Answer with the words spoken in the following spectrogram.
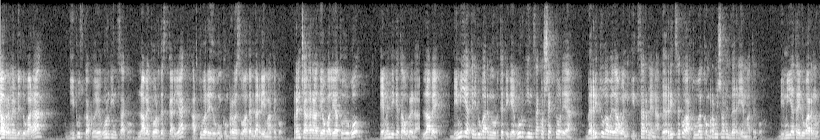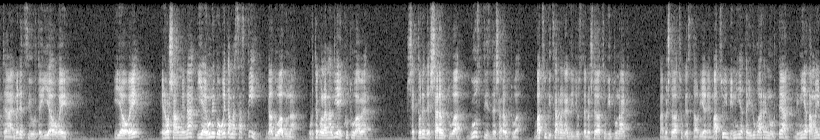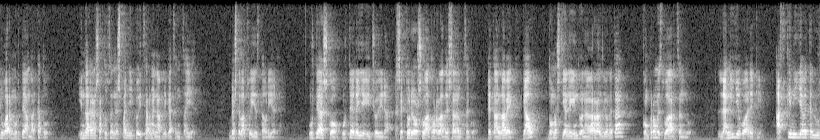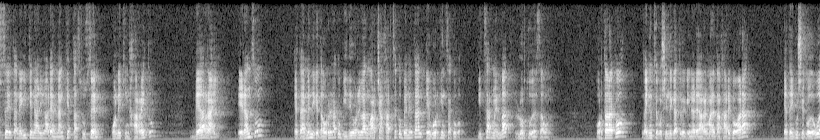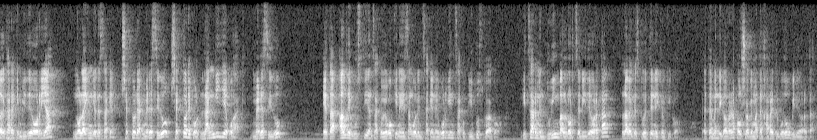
Gaur hemen bildu gara, Gipuzkoako egurgintzako labeko ordezkariak hartu berri dugun konpromesu baten berri emateko. Prentsa agerraldi hau baliatu dugu, hemendik eta aurrera. Labek 2003 garren urtetik egurgintzako sektorea berritu gabe dagoen hitzarmena berritzeko hartu duen konpromisoaren berri emateko. 2003 garren urtea, emeretzi urte ia hogei. Ia hogei, erosalmena ia euneko hogeita mazazpi galdua duna. Urteko lanaldia ikutu gabe. Sektore desarautua, guztiz desarautua. Batzuk hitzarmenak dituzte, beste batzuk itunak, ba beste batzuk ez da hori ere. Batzui 2003 garren urtean, 2013 garren urtean markatu. Indarrean sartu zen Espainiko hitzarmena aplikatzen zaie. Beste batzuei ez da hori ere. Urte asko, urte gehiagitxo dira, sektore oso bat horrela desarautzeko. Eta labek gaur, donostian egin duen agarraldi honetan, konpromesua hartzen du. Langilegoarekin, azken hilabete luzeetan egiten ari garen lanketa zuzen honekin jarraitu, beharrai erantzun, eta hemendik eta aurrerako bide horri bat martxan jartzeko benetan egurkintzako hitzarmen bat lortu dezagun. Hortarako, gainontzeko sindikatuekin ere harremanetan jarriko gara, eta ikusiko dugu elkarrekin bide horria nola egin genezaken. Sektoreak merezi du, sektoreko langilegoak merezi du, eta alde guztientzako egokina izango litzaken egurgintzako gipuzkoako hitzarmen duin bat lortze bide horretan, labek ez du etenik eukiko. Eta hemendik aurrera pausoak ematen jarraituko dugu bide horretan.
